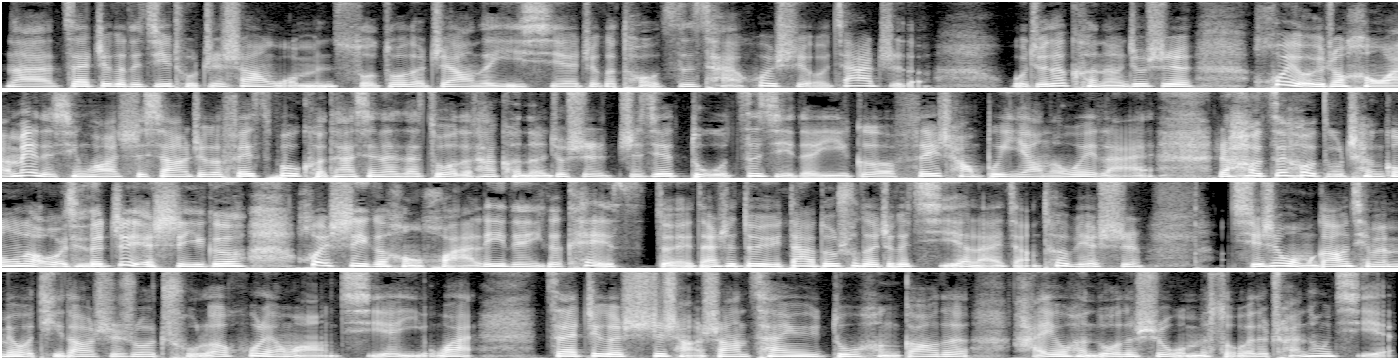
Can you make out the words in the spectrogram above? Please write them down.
那在这个的基础之上，我们所做的这样的一些这个投资才会是有价值的。我觉得可能就是会有一种很完美的情况，是像这个 Facebook 它现在在做的，它可能就是直接赌自己的一个非常不一样的位未来，然后最后赌成功了。我觉得这也是一个会是一个很华丽的一个 case。对，但是对于大多数的这个企业来讲，特别是其实我们刚刚前面没有提到，是说除了互联网企业以外，在这个市场上参与度很高的还有很多的是我们所谓的传统企业。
